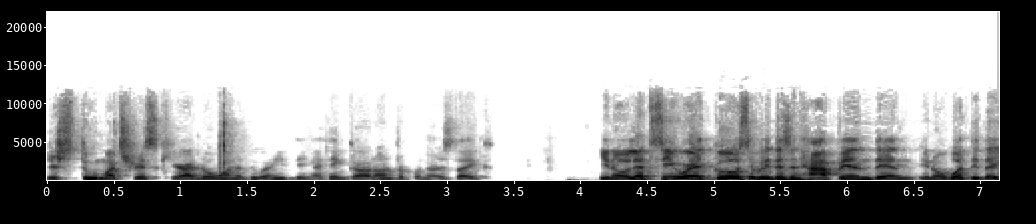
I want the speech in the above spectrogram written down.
there's too much risk here i don't want to do anything. I think an entrepreneur is like you know let's see where it goes if it doesn't happen then you know what did i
